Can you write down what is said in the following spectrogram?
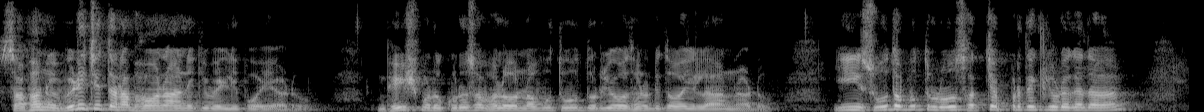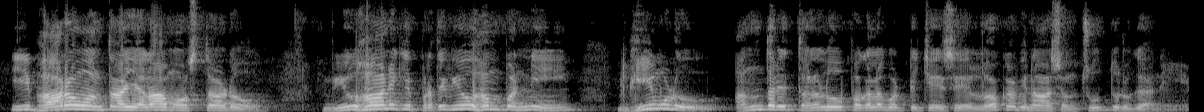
సభను విడిచి తన భవనానికి వెళ్ళిపోయాడు. భీష్ముడు కురుసభలో నవ్వుతూ దుర్యోధనుడితో ఇలా అన్నాడు ఈ సూతపుత్రుడు సత్యప్రతిజ్ఞుడు గదా? ఈ భారం అంతా ఎలా మోస్తాడో? వ్యూహానికి ప్రతివ్యూహం పన్ని భీముడు అందరి తలలు పగలగొట్టి చేసే లోక వినాశం చూద్దురుగాని.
